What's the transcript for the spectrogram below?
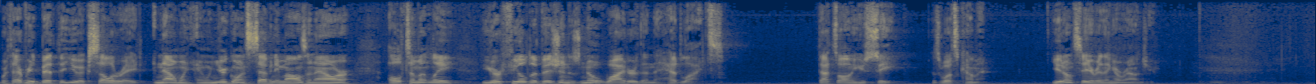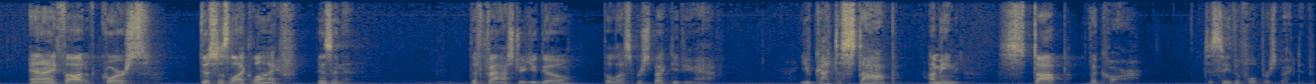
with every bit that you accelerate. Now, when, and when you're going 70 miles an hour, ultimately your field of vision is no wider than the headlights. That's all you see is what's coming. You don't see everything around you. And I thought, of course, this is like life, isn't it? The faster you go, the less perspective you have. You've got to stop. I mean, stop the car to see the full perspective.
